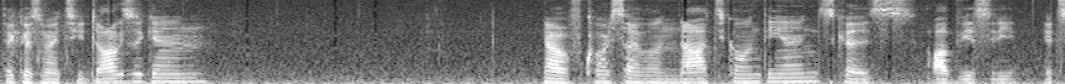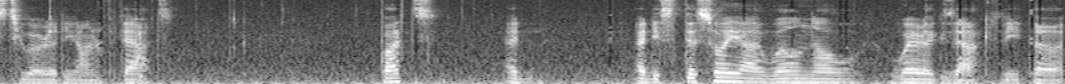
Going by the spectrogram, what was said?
There goes my two dogs again. Now, of course, I will not go in the ends, because obviously it's too early on for that. But, at, at least this way I will know where exactly the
